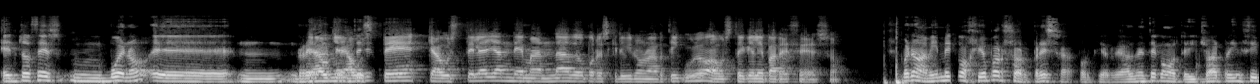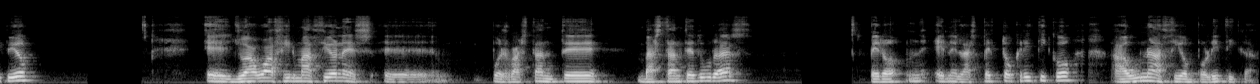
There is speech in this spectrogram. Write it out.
Entonces, mm, bueno, eh, realmente... que a, usted, que a usted le hayan demandado por escribir un artículo, ¿a usted qué le parece eso? Bueno, a mí me cogió por sorpresa, porque realmente, como te he dicho al principio, eh, yo hago afirmaciones eh, pues bastante, bastante duras, pero en el aspecto crítico a una acción política.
